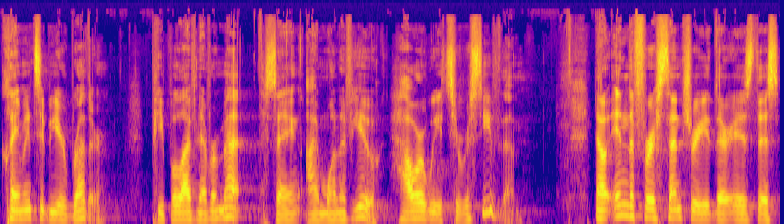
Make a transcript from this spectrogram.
claiming to be your brother people I've never met saying, I'm one of you. How are we to receive them? Now, in the first century, there is this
